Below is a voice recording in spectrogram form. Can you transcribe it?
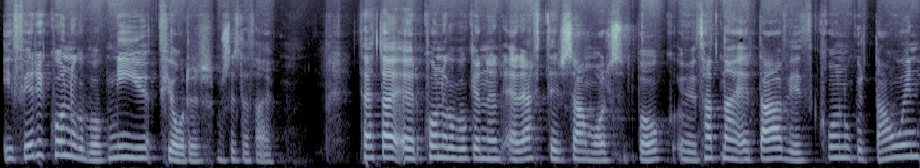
í fyrir konungabók nýju fjórir, þetta er, konungabókin er eftir Samuels bók, þarna er Davíð konungur dáinn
